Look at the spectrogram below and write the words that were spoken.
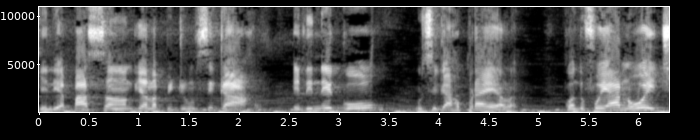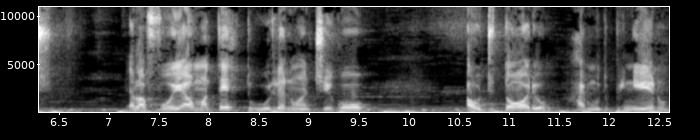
que ele ia passando e ela pediu um cigarro. Ele negou o cigarro para ela. Quando foi à noite, ela foi a uma tertúlia no antigo auditório Raimundo Pinheiro.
